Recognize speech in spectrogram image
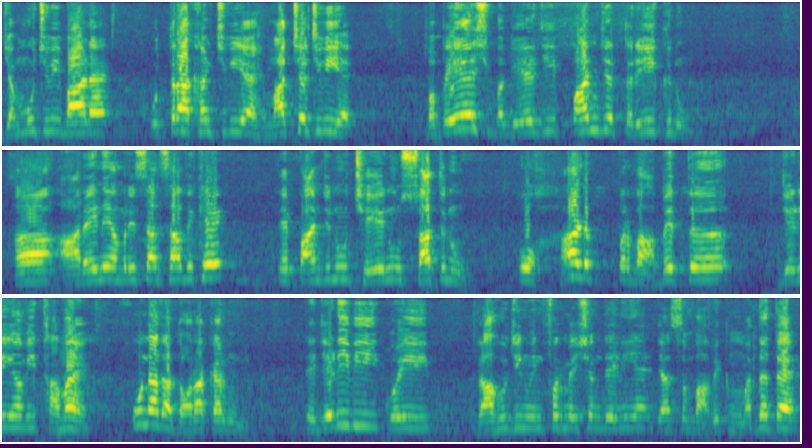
ਜੰਮੂ 'ਚ ਵੀ ਬਾੜ ਹੈ, ਉੱਤਰਾਖੰਡ 'ਚ ਵੀ ਹੈ, ਹਿਮਾਚਲ 'ਚ ਵੀ ਹੈ, ਬਪੇਸ਼ ਬਗੇਲ ਜੀ 5 ਤਰੀਕ ਨੂੰ ਆ ਰਹੇ ਨੇ ਅੰਮ੍ਰਿਤਸਰ ਸਾਹਿਬ ਵਿਖੇ ਤੇ 5 ਨੂੰ 6 ਨੂੰ 7 ਨੂੰ, ਉਹ ਹੜ੍ਹ ਪ੍ਰਭਾਵਿਤ ਜਿਹੜੀਆਂ ਵੀ ਥਾਵਾਂ ਹੈ, ਉਹਨਾਂ ਦਾ ਦੌਰਾ ਕਰਨਗੇ। ਤੇ ਜਿਹੜੀ ਵੀ ਕੋਈ ਰਾਹੁਲ ਜੀ ਨੂੰ ਇਨਫੋਰਮੇਸ਼ਨ ਦੇਣੀ ਹੈ ਜਾਂ ਸੰਭਾਵਿਕ ਮਦਦ ਹੈ,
